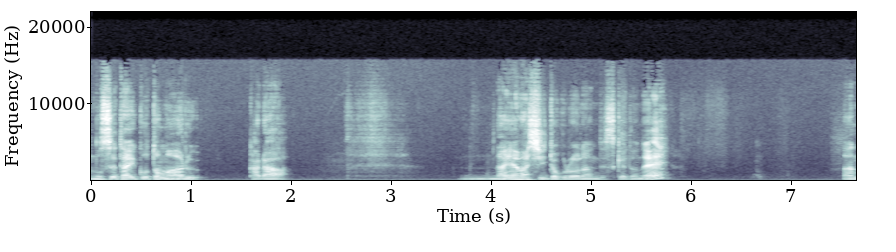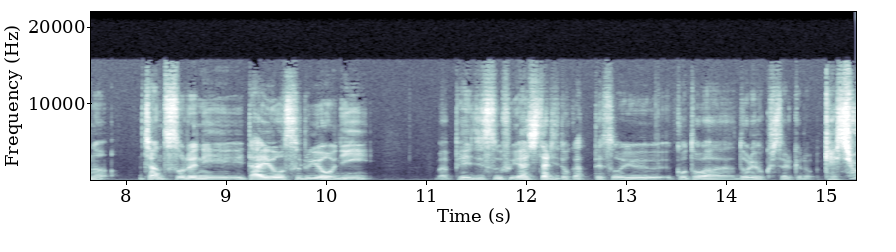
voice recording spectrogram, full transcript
載せたいこともあるから、悩ましいところなんですけどね。あの、ちゃんとそれに対応するように、まあ、ページ数増やしたりとかってそういうことは努力してるけど化粧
